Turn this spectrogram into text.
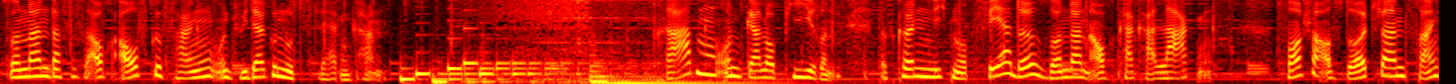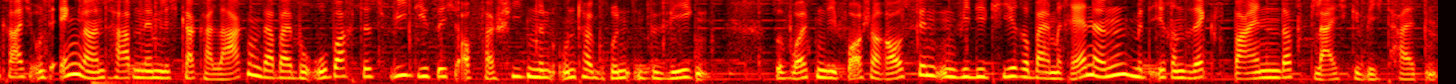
sondern dass es auch aufgefangen und wieder genutzt werden kann. Traben und Galoppieren. Das können nicht nur Pferde, sondern auch Kakerlaken. Forscher aus Deutschland, Frankreich und England haben nämlich Kakerlaken dabei beobachtet, wie die sich auf verschiedenen Untergründen bewegen. So wollten die Forscher herausfinden, wie die Tiere beim Rennen mit ihren sechs Beinen das Gleichgewicht halten.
